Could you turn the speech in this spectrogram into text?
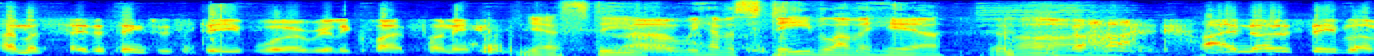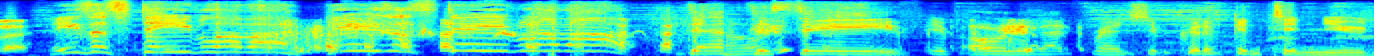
I must say the things with Steve were really quite funny. Yes, Steve. Um, oh, we have a Steve lover here. Oh. I'm not a Steve lover. He's a Steve lover. He's a Steve lover. Death to oh, Steve. if only that friendship could have continued.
